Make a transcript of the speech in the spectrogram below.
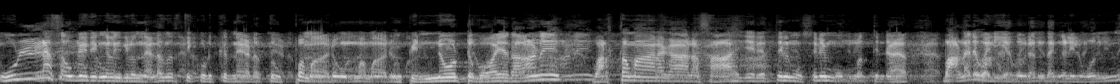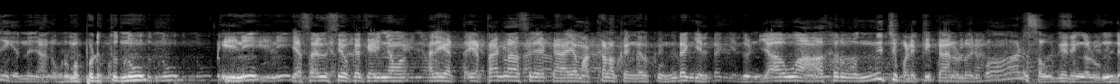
ഉള്ള സൗകര്യങ്ങളെങ്കിലും നിലനിർത്തി കൊടുക്കുന്നിടത്ത് ഉപ്പമാരും ഉമ്മമാരും പിന്നോട്ട് പോയതാണ്. വർത്തമാനകാല സാഹചര്യത്തിൽ മുസ്ലിം ഉമ്മത്തിന്റെ വളരെ വലിയ ദുരന്തങ്ങളിൽ ഒന്ന് എന്ന് ഞാൻ ഓർമ്മപ്പെടുത്തുന്നു. ഇനി എസ് എൽ സി ഒക്കെ കഴിഞ്ഞ എട്ട- എട്ടാം ക്ലാസ്സിലേക്കായ മക്കളൊക്കെ നിങ്ങൾക്ക് ഉണ്ടെങ്കിൽ ദുന്യാവും ആഹ്റും ഒന്നിച്ച് പഠിപ്പിക്കാനുള്ള ഒരുപാട് സൗകര്യങ്ങളുണ്ട്.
